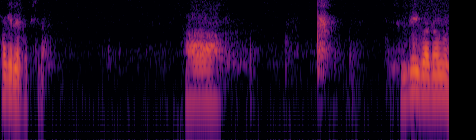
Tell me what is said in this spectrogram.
확인해 봅시다. 아 준비 과정을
